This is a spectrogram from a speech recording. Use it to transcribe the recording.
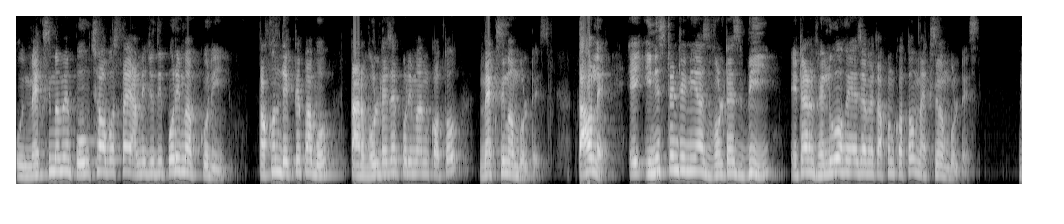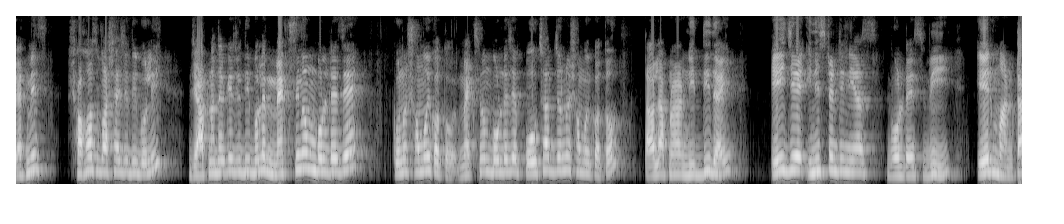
ওই ম্যাক্সিমামে পৌঁছা অবস্থায় আমি যদি পরিমাপ করি, তখন দেখতে পাবো তার ভোল্টেজের পরিমাণ কত? ম্যাক্সিমাম ভোল্টেজ তাহলে এই ইনস্ট্যান্টেনিয়াস ভোল্টেজ বি এটার ভ্যালুও হয়ে যাবে তখন কত? ম্যাক্সিমাম ভোল্টেজ দ্যাট মিনস সহজ ভাষায় যদি বলি যে আপনাদেরকে যদি বলে ম্যাক্সিমাম ভোল্টেজে কোনো সময় কত ম্যাক্সিমাম ভোল্টেজে পৌঁছার জন্য সময় কত, তাহলে আপনারা নির্দ্বিধায় এই যে ইনস্ট্যান্টেনিয়াস ভোল্টেজ ভি এর মানটা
